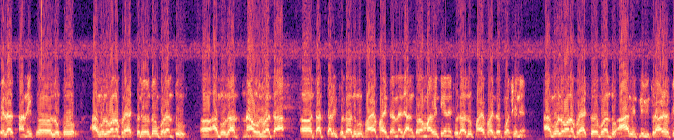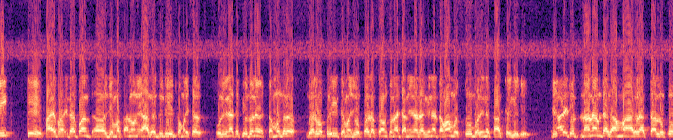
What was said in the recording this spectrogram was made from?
પહેલા સ્થાનિક લોકો આગ બોલવાનો પ્રયાસ કર્યો હતો પરંતુ આ આગ ના ઓલવાતા અ, તાત્કાલિક છોટાઉદેપુર ફાયર ફાઈટરને જાણ કરવામાં આવી હતી અને છોટાઉદેપુર ફાયર ફાઈટર પહોંચીને આગ બોલવાનો પ્રયાસ કર્યો પરંતુ આગ એટલી વિકરાળ હતી કે ફાયર ફાઈટર પણ જે મકાનોની આગ હતી તે સમયસર ઓલી ના શક્યો હતો ને સમગ્ર ઘર વખરી તેમજ રોકડ રકમ સોના ચાંદીના દાગીના તમામ વસ્તુઓ બળીને ખાક થઈ ગઈ છે. જ્યારે નાના અમથા ગામમાં આગ લાગતા લોકો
